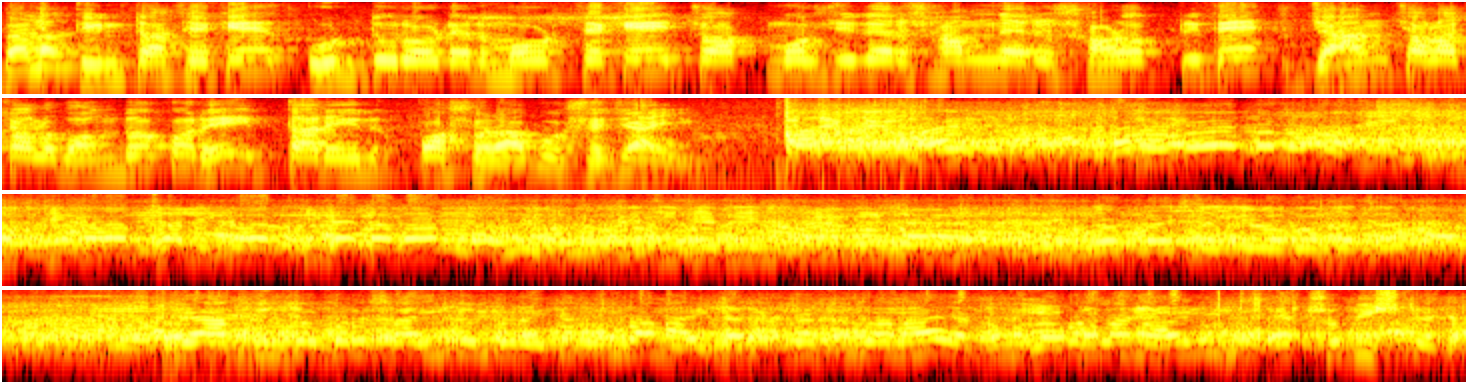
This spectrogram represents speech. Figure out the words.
বেলা তিনটা থেকে উর্দু রোডের মোড় থেকে চক মসজিদের সামনের সড়কটিতে যান চলাচল বন্ধ করে ইফতারির পসরা বসে যায়। একশো বিশ টাকা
